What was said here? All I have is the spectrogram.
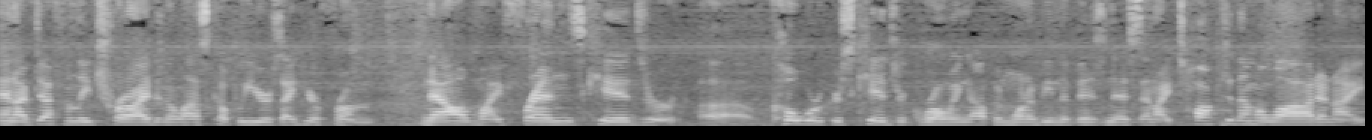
And I've definitely tried in the last couple years. I hear from now my friends' kids or uh, coworkers' kids are growing up and want to be in the business, and I talk to them a lot and I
